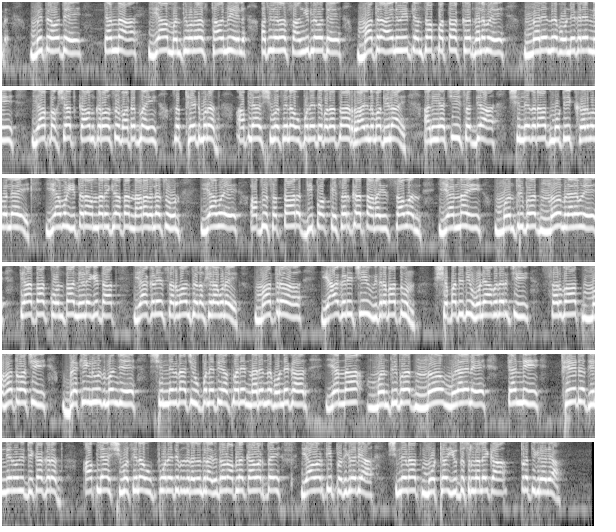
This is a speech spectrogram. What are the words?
मित्र होते. त्यांना या मंत्रिमंडळात स्थान मिळेल असे त्यांना सांगितले होते. मात्र ऐनवेळी त्यांचा पत्ता कट झाल्यामुळे नरेंद्र भोंडेकर यांनी या पक्षात काम करावं असं वाटत नाही असं थेट म्हणत आपल्या शिवसेना उपनेतेपदाचा राजीनामा दिला आहे आणि याची सध्या शिंदेगडात मोठी खळबळ आहे. यामुळे इतर आमदार देखील आता नाराज झाले असून यामुळे अब्दुल सत्तार दीपक केसरकर तानाजी सावंत यांनाही मंत्रिपद न मिळाल्यामुळे ते आता कोणता निर्णय घेतात याकडे सर्वांचं लक्ष लागून आहे मात्र या घडीची विदर्भातून शपथविधी होण्याअगोदरची सर्वात महत्त्वाची ब्रेकिंग न्यूज म्हणजे शिंदेगडाचे उपनेते असणारे नरेंद्र भोंडेकर यांना मंत्रिपद न मिळाल्याने त्यांनी थेट शिंदेवरती टीका करत आपल्या शिवसेना उपनेतेपद राजीनामा दिला मित्रांनो आपल्याला काय वाटतंय? यावरती प्रतिक्रिया द्या. शिंदेगडात मोठं युद्ध सुरू झालंय का? प्रतिक्रिया द्या.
